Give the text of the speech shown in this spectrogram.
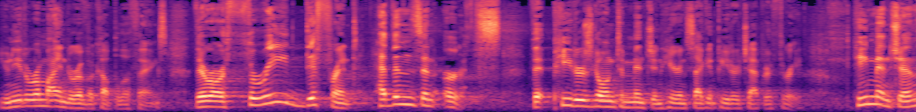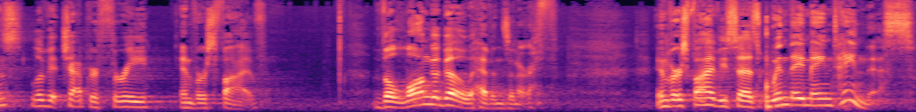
you need a reminder of a couple of things. There are three different heavens and earths that Peter's going to mention here in 2 Peter chapter 3. He mentions, look at chapter 3 and verse 5, the long ago heavens and earth. In verse 5, he says, When they maintain this,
